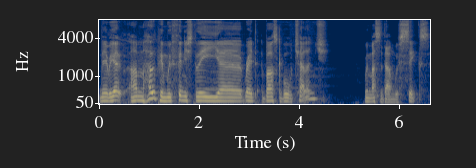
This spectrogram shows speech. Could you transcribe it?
There we go. I'm hoping we've finished the uh, red basketball challenge. We must have done with six.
